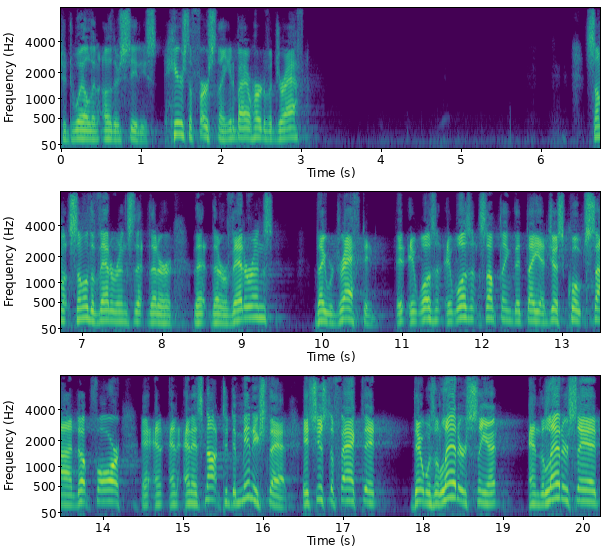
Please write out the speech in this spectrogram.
to dwell in other cities. Here's the first thing. Anybody ever heard of a draft? Some, some of the veterans that, that, are, that, that are veterans, they were drafted. It, it, wasn't, it wasn't something that they had just, quote, signed up for. And, and, and it's not to diminish that. It's just the fact that there was a letter sent, and the letter said,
